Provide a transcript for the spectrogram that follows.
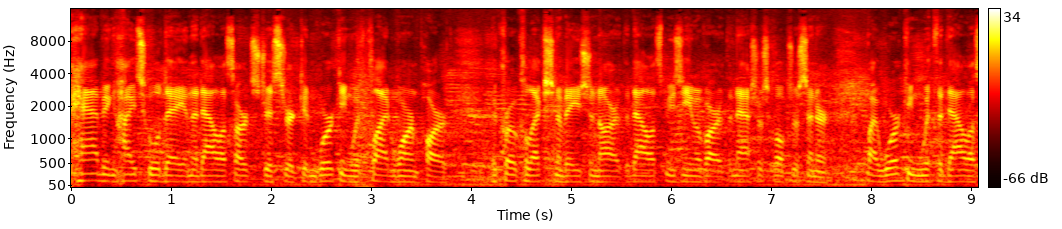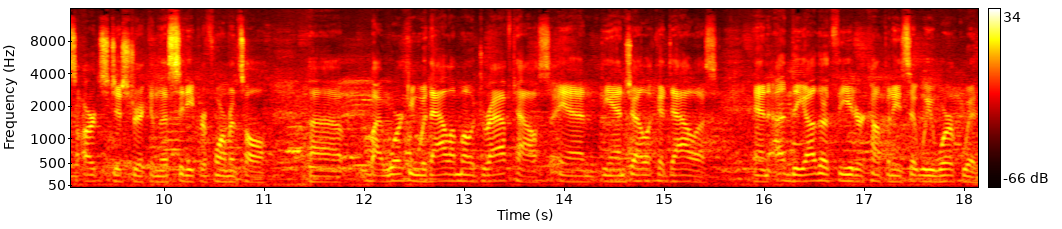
having High School Day in the Dallas Arts District and working with Clyde Warren Park, the Crow Collection of Asian Art, the Dallas Museum of Art, the Nasher Sculpture Center, by working with the Dallas Arts District and the City Performance Hall, uh, by working with Alamo Drafthouse and the Angelica Dallas and uh, the other theater companies that we work with,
